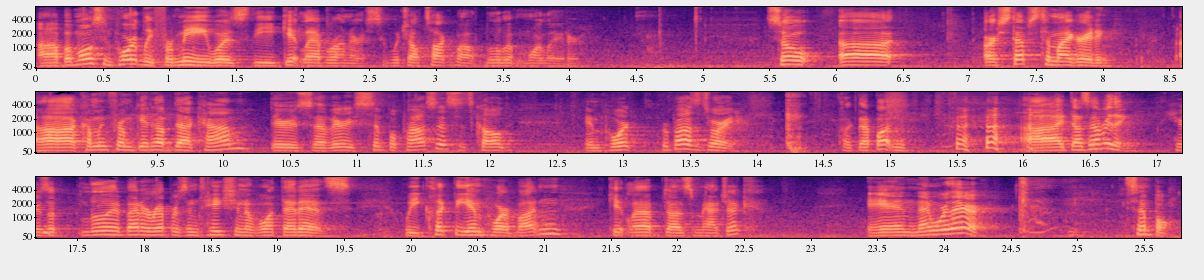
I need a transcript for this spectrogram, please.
Uh, but most importantly for me was the GitLab runners, which I'll talk about a little bit more later. So uh, our steps to migrating. Uh, coming from github.com, there's a very simple process. It's called import repository. Click that button. uh, it does everything. Here's a little bit better representation of what that is. We click the import button, GitLab does magic, and then we're there. Simple.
